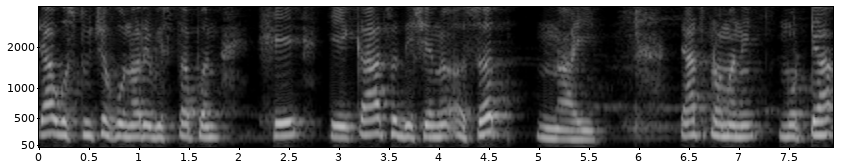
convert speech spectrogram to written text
त्या वस्तूचे होणारे विस्थापन हे एकाच दिशेनं असत नाही. त्याचप्रमाणे मोठ्या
